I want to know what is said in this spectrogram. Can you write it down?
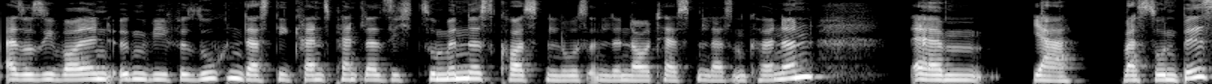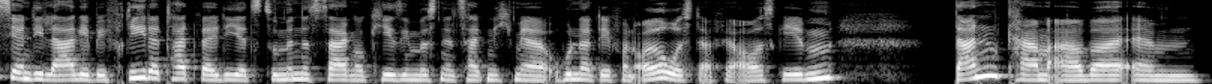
Also sie wollen irgendwie versuchen, dass die Grenzpendler sich zumindest kostenlos in Lindau testen lassen können. Ähm, ja, was so ein bisschen die Lage befriedet hat, weil die jetzt zumindest sagen, okay, sie müssen jetzt halt nicht mehr hunderte von Euros dafür ausgeben. Dann kam aber ähm,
